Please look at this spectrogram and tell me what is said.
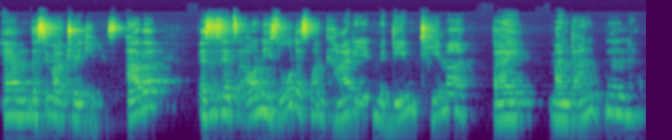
ähm, das immer tricky ist. Aber es ist jetzt auch nicht so, dass man gerade eben mit dem Thema bei Mandanten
